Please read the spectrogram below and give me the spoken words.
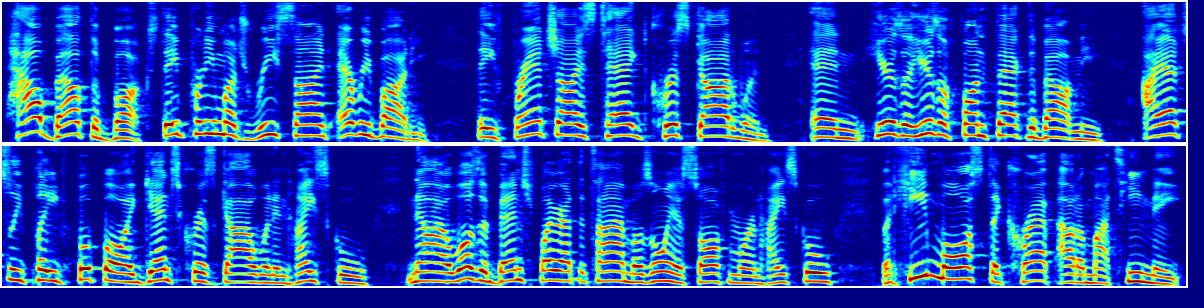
How about the Bucks? They pretty much re-signed everybody. They franchise tagged Chris Godwin. And here's a here's a fun fact about me. I actually played football against Chris Godwin in high school. Now I was a bench player at the time. I was only a sophomore in high school, but he mossed the crap out of my teammate.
